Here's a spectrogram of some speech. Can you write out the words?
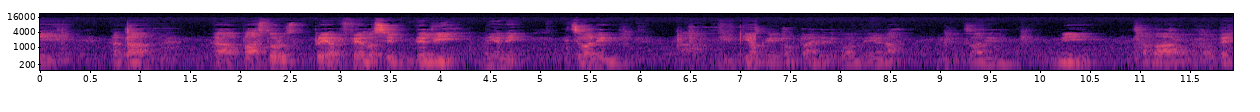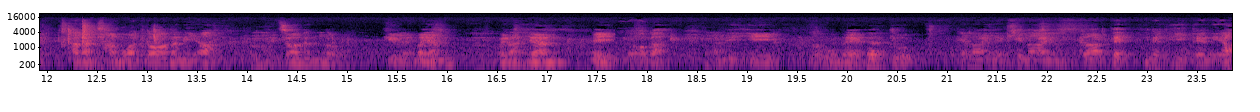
E ata pastors prayer fellowship delhi yani chuanin in tiang ke trong tai de kon me na. Chuanin mi thabar ong to te anan thamwan to na ni a chuanin lo ki le ma yang wena hian ei to ga ani hi lo ume tu helai le khilai kar te ne hi te ni a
